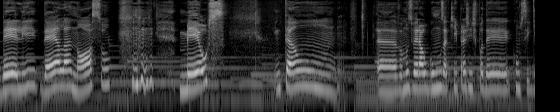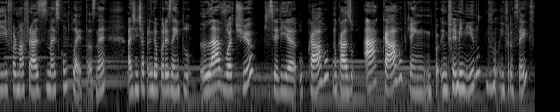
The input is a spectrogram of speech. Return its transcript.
dele, dela, nosso, meus. Então, Uh, vamos ver alguns aqui para a gente poder conseguir formar frases mais completas, né? A gente aprendeu, por exemplo, la voiture, que seria o carro, no caso, a carro, porque é em, em feminino, em francês.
